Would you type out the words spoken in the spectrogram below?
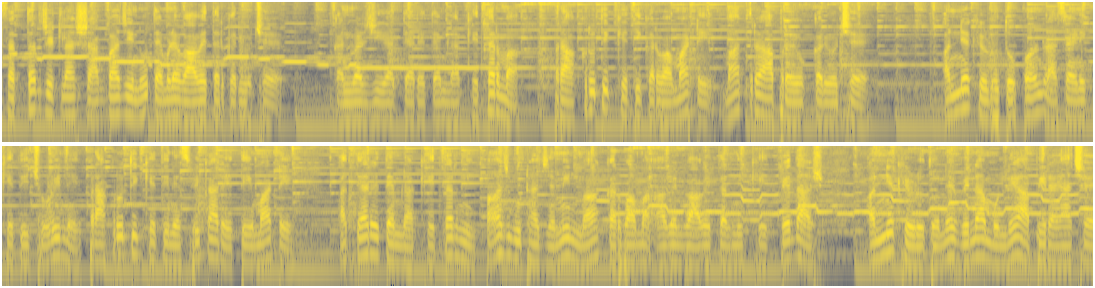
સત્તર જેટલા શાકભાજીનું તેમણે વાવેતર કર્યું છે. કન્વરજીએ અત્યારે તેમના ખેતરમાં પ્રાકૃતિક ખેતી કરવા માટે માત્ર આ પ્રયોગ કર્યો છે. અન્ય ખેડૂતો પણ રાસાયણિક ખેતી છોડીને પ્રાકૃતિક ખેતીને સ્વીકારે તે માટે અત્યારે તેમના ખેતરની પાંચ ગુઠા જમીનમાં કરવામાં આવેલ વાવેતરની ખેત પેદાશ અન્ય ખેડૂતોને વિનામૂલ્યે આપી રહ્યા છે.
